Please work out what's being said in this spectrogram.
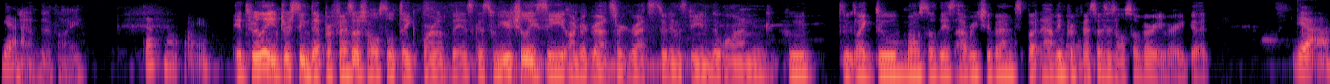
Yeah, yeah definitely. Definitely. It's really interesting that professors also take part of this because we usually see undergrads or grad students being the one who do, like do most of these outreach events, but having mm-hmm. professors is also very very good. Yeah,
